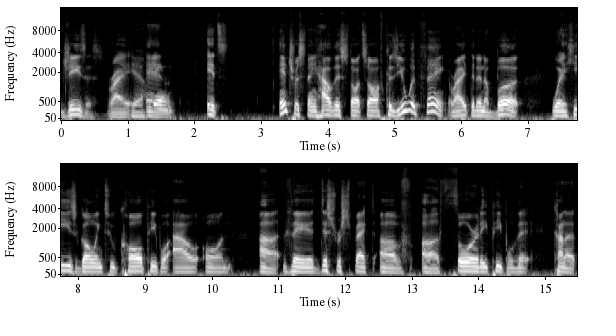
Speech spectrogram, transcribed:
Jesus, right? Yeah. And it's interesting how this starts off because you would think, right, that in a book where he's going to call people out on uh, their disrespect of authority, people that kind of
